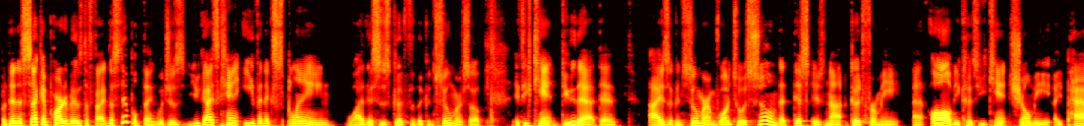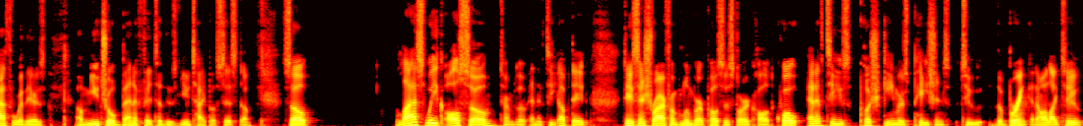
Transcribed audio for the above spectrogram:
But then the second part of it is the fact, the simple thing, which is you guys can't even explain why this is good for the consumer. So if you can't do that, then I, as a consumer, I'm going to assume that this is not good for me at all because you can't show me a path where there's a mutual benefit to this new type of system. So last week, also, in terms of NFT update, Jason Schreier from Bloomberg posted a story called, quote, NFTs push gamers' patience to the brink. And I would like to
